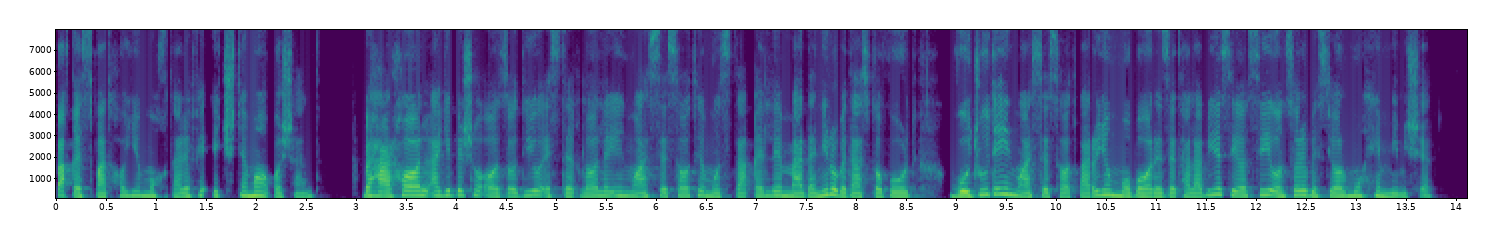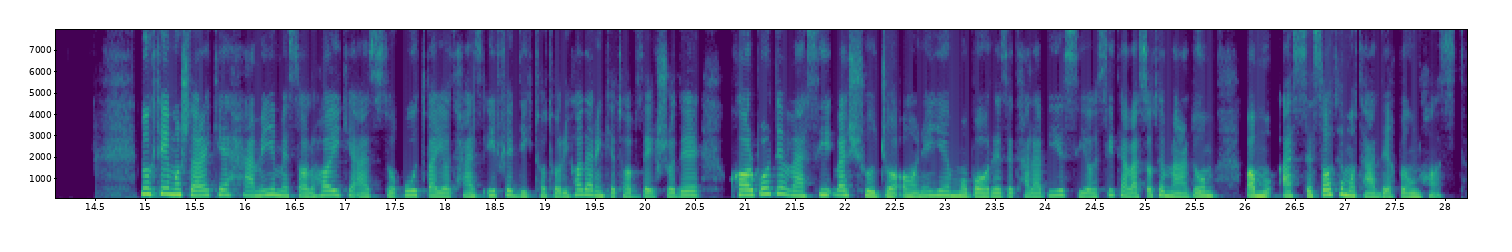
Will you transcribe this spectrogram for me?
و قسمتهای مختلف اجتماع باشند. به هر حال اگه بشه آزادی و استقلال این مؤسسات مستقل مدنی رو به دست آورد وجود این مؤسسات برای مبارزه طلبی سیاسی عنصر بسیار مهمی میشه. نکته مشترک همه مثال هایی که از سقوط و یا تضعیف دیکتاتوری ها در این کتاب ذکر شده کاربرد وسیع و شجاعانه مبارزه طلبی سیاسی توسط مردم و مؤسسات متعلق به اونهاست.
